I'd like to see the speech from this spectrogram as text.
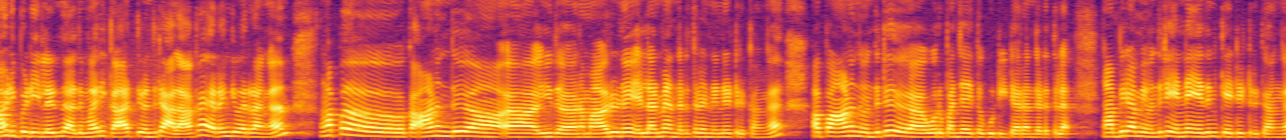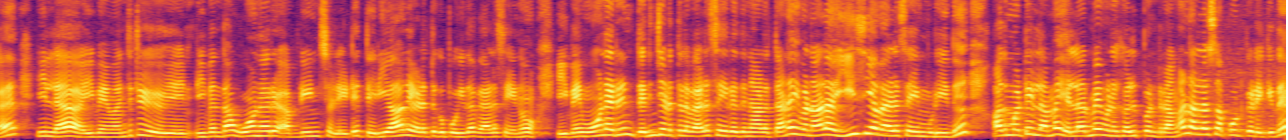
மாடிப்படியிலேருந்து அது மாதிரி கார்த்தி வந்துட்டு அழகாக இறங்கி வர்றாங்க. அப்போ ஆனந்து இது நம்ம அருண் எல்லாருமே அந்த இடத்துல நின்றுட்டுருக்காங்க அப்போ ஆனந்த் வந்துட்டு ஒரு பஞ்சாயத்தை கூட்டிகிட்டார் அந்த இடத்துல. அபிராமி வந்துட்டு என்ன ஏதுன்னு கேட்டுட்ருக்காங்க? இல்லை இவன் வந்துட்டு இவன் தான் ஓனர் அப்படின்னு சொல்லிட்டு தெரியாத இடத்துக்கு போய் தான் வேலை செய்யணும். இவன் ஓனருன்னு தெரிஞ்ச இடத்துல வேலை செய்கிறதுனால தானே இவனால் ஈஸியாக வேலை செய்ய முடியுது. அது மட்டும் இல்லாமல் எல்லாருமே இவனுக்கு ஹெல்ப் பண்ணுறாங்க நல்ல சப்போர்ட் கிடைக்குது.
